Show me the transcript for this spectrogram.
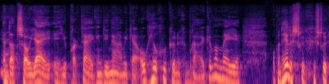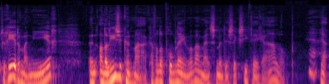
Ja. en dat zou jij in je praktijk en dynamica ook heel goed kunnen gebruiken, waarmee je op een hele stru- gestructureerde manier een analyse kunt maken van de problemen waar mensen met dyslexie tegenaan lopen. Ja. Ja.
